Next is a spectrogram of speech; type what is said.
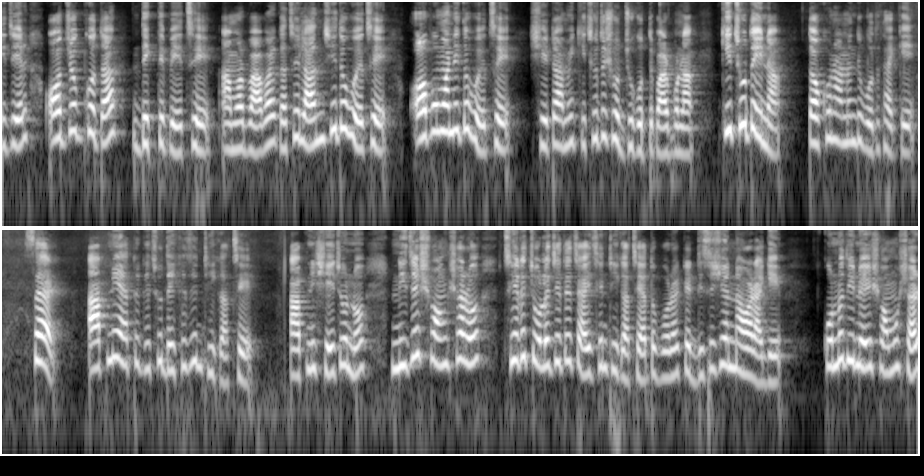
নিজের অযোগ্যতা দেখতে পেয়েছে, আমার বাবার কাছে লাঞ্ছিত হয়েছে, অপমানিত হয়েছে, সেটা আমি কিছুতে সহ্য করতে পারব না, কিছুতেই না। তখন আনন্দী বলতে থাকে, স্যার, আপনি এত কিছু দেখেছেন ঠিক আছে, আপনি সেই জন্য নিজের সংসারও ছেড়ে চলে যেতে চাইছেন ঠিক আছে, এত বড় একটা ডিসিশন নেওয়ার আগে। কোনোদিনও এই সমস্যার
